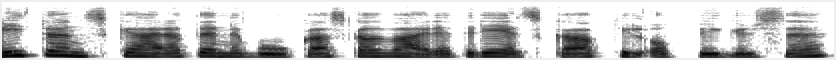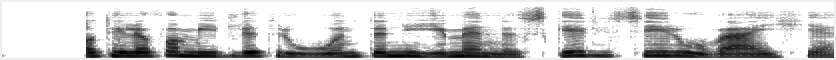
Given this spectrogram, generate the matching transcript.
Mitt ønske er at denne boka skal være et redskap til oppbyggelse og til å formidle troen til nye mennesker, sier Ove Eikje.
